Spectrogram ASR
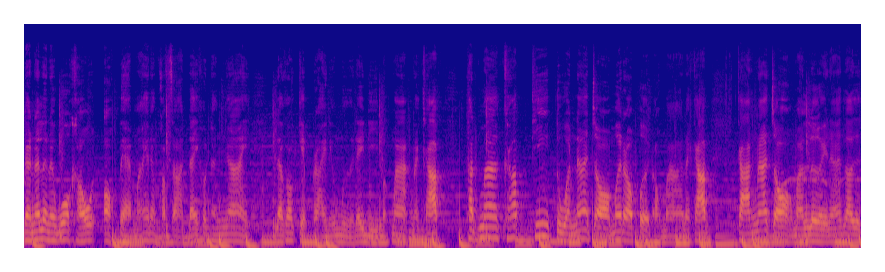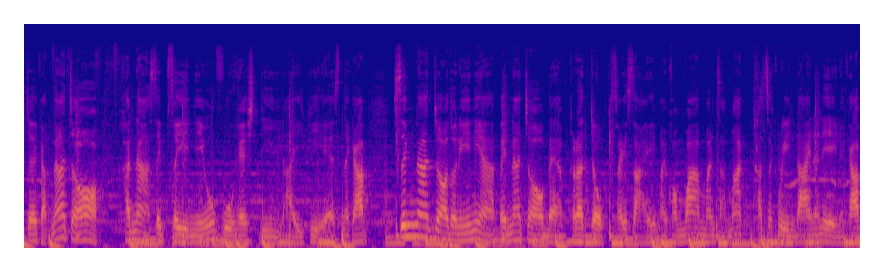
ดังนั้น Lenovo เขาออกแบบมาให้ทำความสะอาดได้ค่อนข้างง่าย แล้วก็เก็บลายนิ้วมือได้ดีมากๆนะครับ ถัดมาครับที่ตัวหน้าจอเมื่อเราเปิดออกมานะครับกลางหน้าจอออกมาเลยนะเราจะเจอกับหน้าจอขนาด 14 นิ้ว Full HD IPS นะครับ ซึ่งหน้าจอตัวนี้เนี่ย เป็นหน้าจอแบบกระจกใส ๆ หมายความว่ามันสามารถทัชสกรีนได้นั่นเองนะครับ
